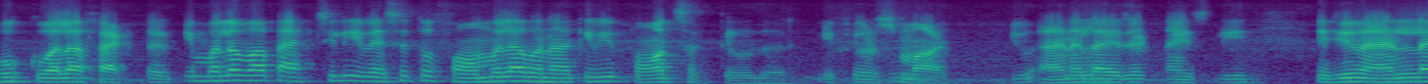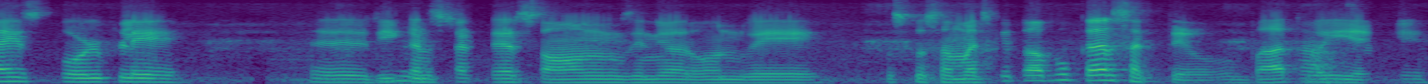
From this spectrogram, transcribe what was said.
हुक वाला फैक्टर कि मतलब आप एक्चुअली वैसे तो फॉर्मूला बना के भी पहुँच सकते हो उधर if you are smart you analyse it nicely if you analyse Coldplay reconstruct their songs in your own way उसको समझ के तो आप वो कर सकते हो। बात हाँ. वही है कि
